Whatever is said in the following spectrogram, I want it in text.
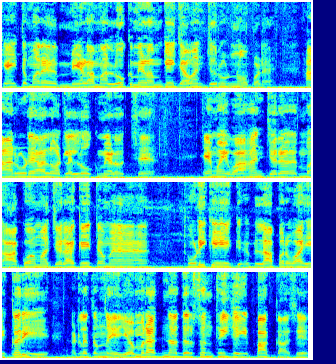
ક્યાંય તમારે મેળામાં લોક મેળામાં ક્યાંય જવાની જરૂર ન પડે. આ રોડે હાલો એટલે લોક મેળો જ છે. એમાંય વાહન જરા આંકવામાં જરા કે તમે થોડી કે લાપરવાહી કરી એટલે તમને યમરાજના દર્શન થઈ જાય પાક્કા છે.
